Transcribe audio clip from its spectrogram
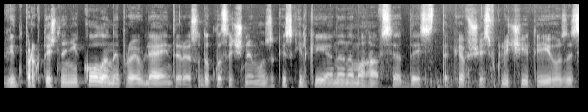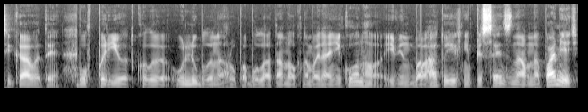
він практично ніколи не проявляє інтересу до класичної музики, скільки я не намагався десь таке щось включити, його зацікавити. Був період, коли улюблена група була танок на майдані Конго, і він багато їхніх пісень знав на пам'ять.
